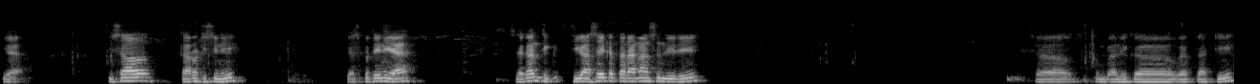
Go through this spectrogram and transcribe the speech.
Ya, misal taruh di sini, ya seperti ini ya. Silakan di, dikasih keterangan sendiri. Saya kembali ke web tadi.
